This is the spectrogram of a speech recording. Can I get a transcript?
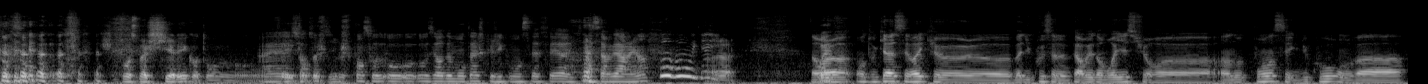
Je pense mal chialer quand on, on Ouais, fait les tentatives. je pense aux, heures de montage que j'ai commencé à faire et qui ne servaient à rien. Wouhou, yay. Voilà. Non, Ouais. voilà. En tout cas, c'est vrai que euh, bah, du coup, ça me permet d'embrayer sur euh, un autre point, c'est que du coup, on va.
